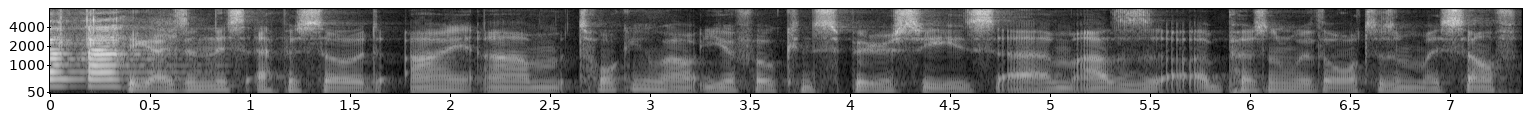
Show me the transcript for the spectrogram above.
Hey guys, in this episode, I am talking about UFO conspiracies. Um, as a person with autism myself,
